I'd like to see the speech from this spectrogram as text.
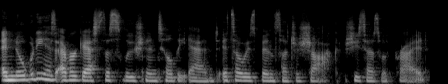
And nobody has ever guessed the solution until the end. It's always been such a shock, she says with pride.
